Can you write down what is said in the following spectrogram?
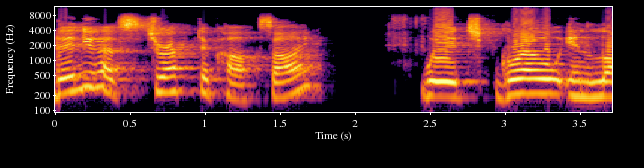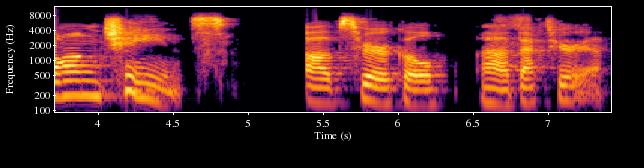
Then you have streptococci, which grow in long chains of spherical uh, bacteria.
